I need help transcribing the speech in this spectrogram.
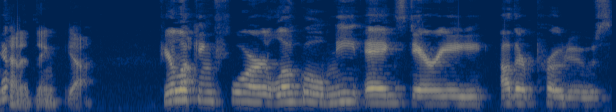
Yep. kind of thing. Yeah. If you're looking for local meat, eggs, dairy, other produce,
